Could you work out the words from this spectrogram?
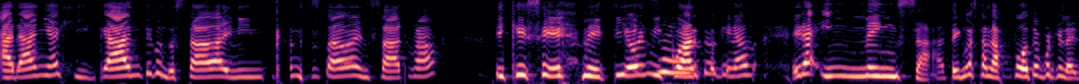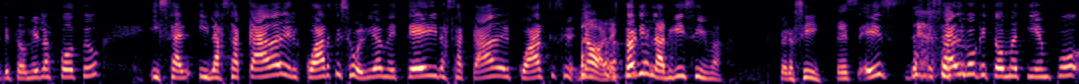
araña gigante cuando estaba en, cuando estaba en Sarva y que se metió en mi cuarto, que era, era inmensa. Tengo hasta la foto porque le tomé la foto y, sal, y la sacaba del cuarto y se volvía a meter y la sacaba del cuarto. Y No, la historia es larguísima, pero sí, es, es, es algo que toma tiempo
